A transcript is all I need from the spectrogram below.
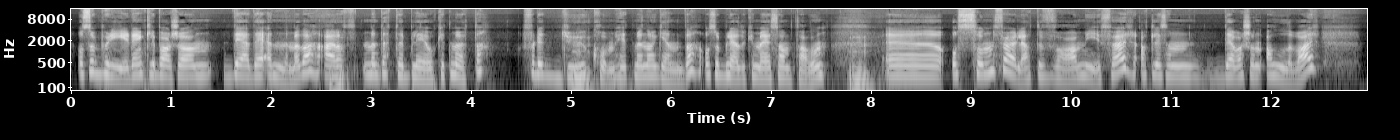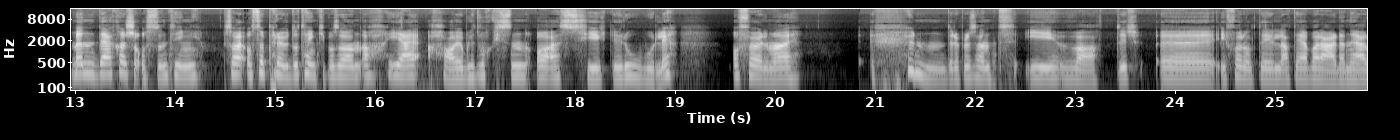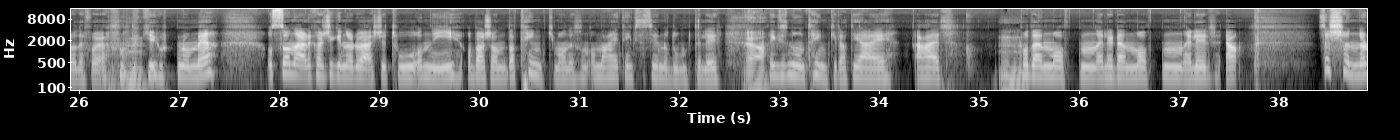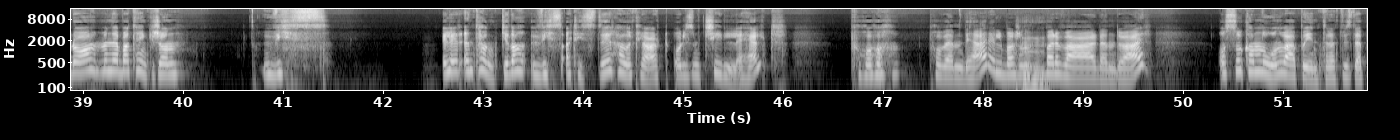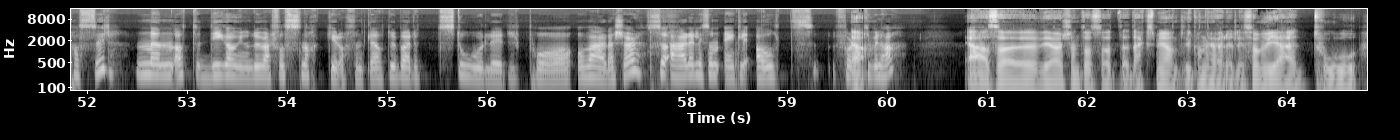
Og så blir det egentlig bare sånn Det det ender med, da, er at Men dette ble jo ikke et møte. Fordi du Mm. kom hit med en agenda, og så ble du ikke med i samtalen. Mm. Eh, og sånn føler jeg at det var mye før. At liksom det var sånn alle var. Men det er kanskje også en ting Så har jeg også prøvd å tenke på sånn åh, Jeg har jo blitt voksen og er sykt rolig og føler meg 100 i vater uh, i forhold til at jeg bare er den jeg er, og det får jeg Mm. ikke gjort noe med. Og sånn er det kanskje ikke når du er 22 og 9, og bare sånn, da tenker man jo sånn Å nei, tenk hvis jeg sier noe dumt, eller Ja. tenk hvis noen tenker at jeg er Mm. på den måten eller den måten, eller ja. Så jeg skjønner det òg, men jeg bare tenker sånn Hvis Eller en tanke, da. Hvis artister hadde klart å liksom chille helt på, på hvem de er, eller bare sånn Mm. Bare vær den du er. Og så kan noen være på internett hvis det passer, men at de gangene du i hvert fall snakker offentlig, at du bare stoler på å være deg sjøl, så er det liksom egentlig alt folk Ja. vil ha. Ja, altså, vi har skjønt også at det er ikke så mye annet vi kan gjøre, liksom. Vi er to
